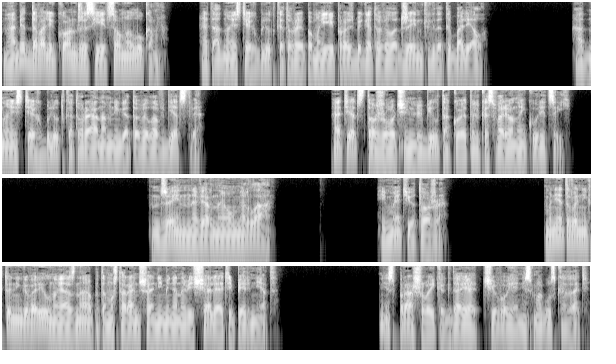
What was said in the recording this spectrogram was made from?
На обед давали конджи с яйцом и луком. Это одно из тех блюд, которые по моей просьбе готовила Джейн, когда ты болел. Одно из тех блюд, которые она мне готовила в детстве. Отец тоже очень любил такое, только с вареной курицей. Джейн, наверное, умерла. И Мэтью тоже. Мне этого никто не говорил, но я знаю, потому что раньше они меня навещали, а теперь нет. Не спрашивай, когда и от чего, я не смогу сказать.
